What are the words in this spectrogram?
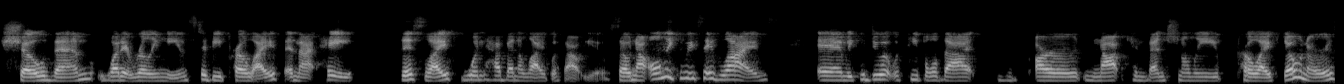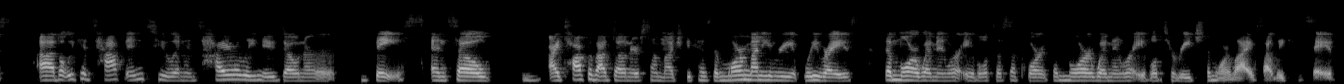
show them what it really means to be pro-life and that hey this life wouldn't have been alive without you. So not only can we save lives and we could do it with people that are not conventionally pro-life donors uh, but we could tap into an entirely new donor base. And so I talk about donors so much because the more money we, we raise, the more women we're able to support, the more women we're able to reach, the more lives that we can save.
